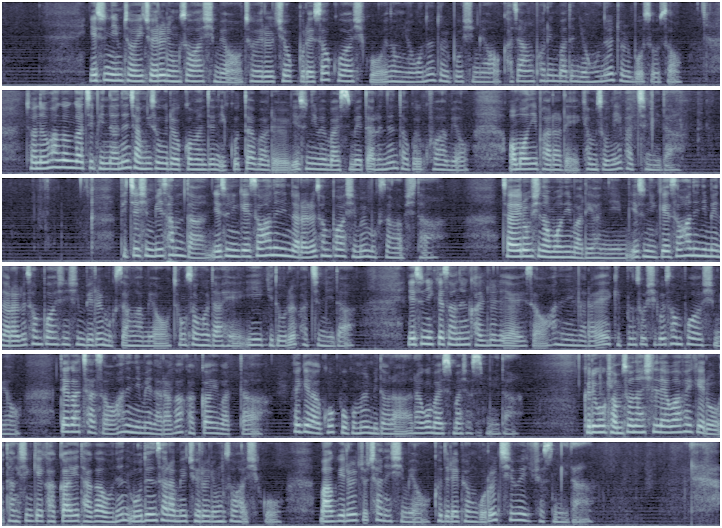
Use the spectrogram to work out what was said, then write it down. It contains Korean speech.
예수님 저희 죄를 용서하시며 저희를 지옥불에서 구하시고 은옥 영혼을 돌보시며 가장 버림받은 영혼을 돌보소서. 저는 황금같이 빛나는 장미송이를 엮어 만든 이 꽃다발을 예수님의 말씀에 따르는 덕을 구하며 어머니 발 아래 겸손히 바칩니다. 빛의 신비 3단 예수님께서 하느님 나라를 선포하심을 묵상합시다. 자애로우신 어머니 마리아님, 예수님께서 하느님의 나라를 선포하신 신비를 묵상하며 정성을 다해 이 기도를 바칩니다. 예수님께서는 갈릴레아에서 하느님 나라의 기쁜 소식을 선포하시며 때가 차서 하느님의 나라가 가까이 왔다. 회개하고 복음을 믿어라 라고 말씀하셨습니다. 그리고 겸손한 신뢰와 회개로 당신께 가까이 다가오는 모든 사람의 죄를 용서하시고 마귀를 쫓아내시며 그들의 병고를 치유해 주셨습니다.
